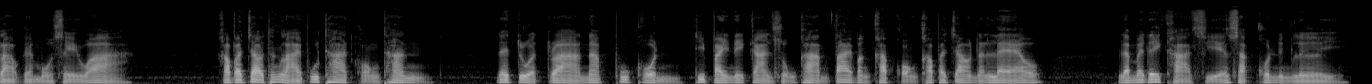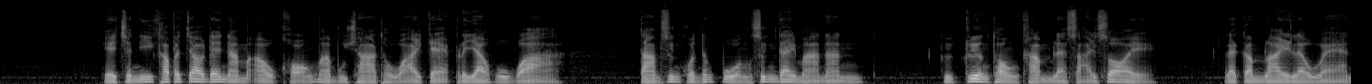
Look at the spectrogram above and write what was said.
กล่าวแก่โมเสว่าข้าพเจ้าทั้งหลายผู้ทาสของท่าน ได้ตรวจตรานับผู้คนที่ไปในการสงครามใต้บังคับของข้าพเจ้านั้นแล้ว และไม่ได้ขาดเสียสักคนหนึ่งเลย เหตุฉนี้ข้าพเจ้าได้นำเอาของมาบูชาถวายแก่พระยาโฮวา ตามซึ่งคนทั้งปวงซึ่งได้มานั้น คือเครื่องทองคำและสายสร้อย และกำไลและแหวน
